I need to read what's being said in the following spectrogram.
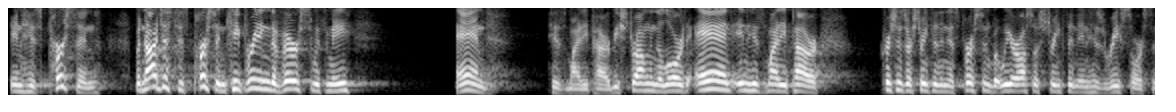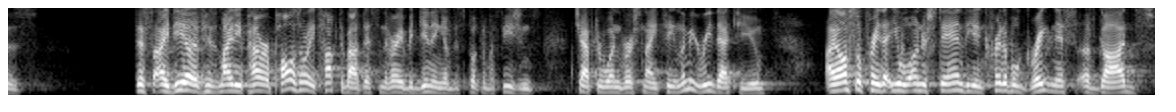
in his person, but not just his person. Keep reading the verse with me. And his mighty power. Be strong in the Lord and in his mighty power. Christians are strengthened in his person, but we are also strengthened in his resources. This idea of his mighty power, Paul's already talked about this in the very beginning of this book of Ephesians, chapter 1, verse 19. Let me read that to you. I also pray that you will understand the incredible greatness of God's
